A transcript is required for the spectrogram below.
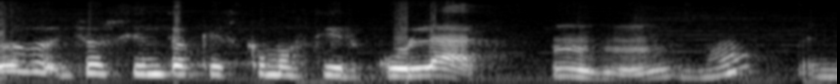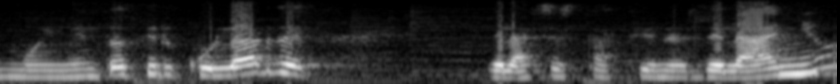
todo, yo siento que es como circular. ¿no? El movimiento circular de, las estaciones del año.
